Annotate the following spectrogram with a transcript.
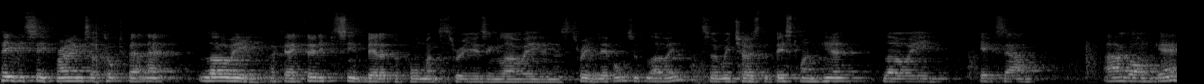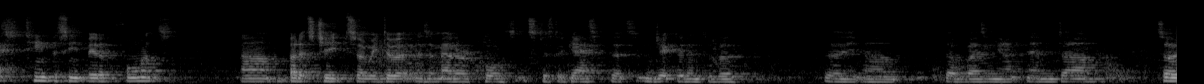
PVC frames, I've talked about that. Low E, okay, 30% better performance through using low E, and there's three levels of low E. So we chose the best one here, low E XL. Argon gas, 10% better performance, um, but it's cheap, so we do it as a matter of course. It's just a gas that's injected into the, the um, double glazing unit. And um, so,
